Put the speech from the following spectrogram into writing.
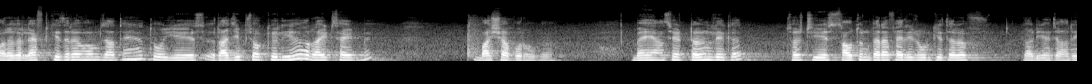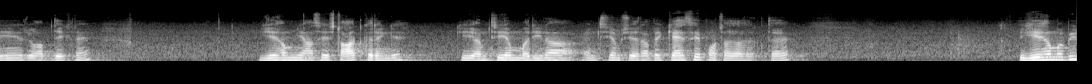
और अगर लेफ़्ट की तरफ़ हम जाते हैं तो ये राजीव चौक के लिए है और राइट साइड में बादशाहपुर होगा। मैं यहाँ से टर्न लेकर जस्ट ये साउथन पैराफेरी रोड की तरफ़ गाड़ियाँ जा रही हैं, जो आप देख रहे हैं। ये हम यहाँ से स्टार्ट करेंगे। कि M C M Marina M C M Sierra पे कैसे पहुँचा जा सकता है? ये हम अभी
